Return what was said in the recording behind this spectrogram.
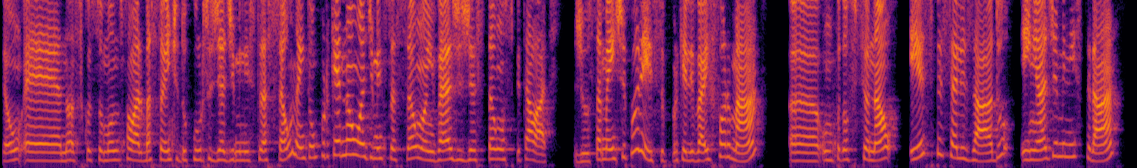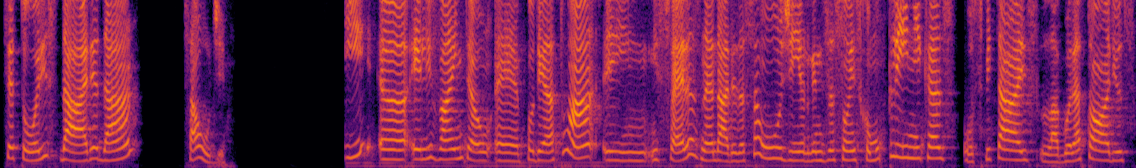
Então, é, nós costumamos falar bastante do curso de administração, né? Então, por que não administração ao invés de gestão hospitalar? Justamente por isso, porque ele vai formar uh, um profissional especializado em administrar setores da área da saúde. E uh, ele vai, então, é, poder atuar em esferas né, da área da saúde, em organizações como clínicas, hospitais, laboratórios,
